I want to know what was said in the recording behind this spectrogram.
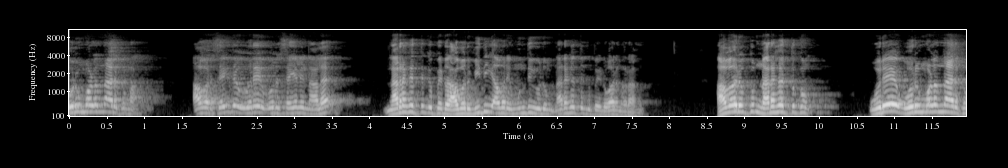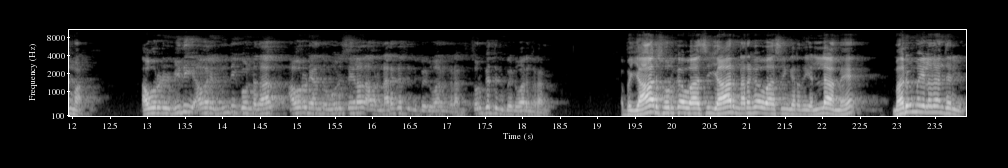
ஒரு முழம்தான் இருக்குமா? அவர் செய்த ஒரே ஒரு செயலினால நரகத்துக்கு போயிடுவார் அவர் விதி அவரை முந்திவிடும் நரகத்துக்கு போயிடுவாருங்கிறாங்க. அவருக்கும் நரகத்துக்கும் ஒரே ஒரு முழம் தான் இருக்குமா? அவருடைய விதி அவரை முந்தி கொண்டதால் அவருடைய அந்த ஒரு செயலால் அவர் நரகத்துக்கு போயிடுவாருங்கிறாங்க சொர்க்கத்துக்கு போயிடுவாருங்கிறாங்க. அப்ப யார் சொர்க்கவாசி யார் நரகவாசிங்கிறது எல்லாமே மறுமையில தான் தெரியும்.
